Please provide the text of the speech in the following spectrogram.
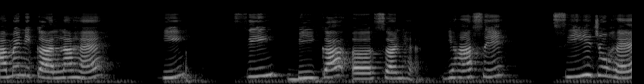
हमें निकालना है कि सी बी का आ, सन है। यहाँ से सी जो है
